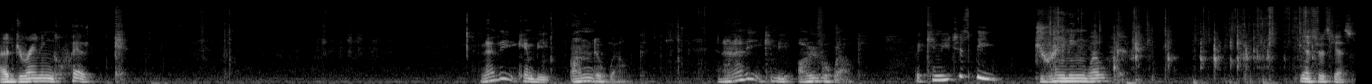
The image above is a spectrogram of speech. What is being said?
a Draining Whelk. I know that it can be Underwhelk, and I know that it can be Overwhelk, but can you just be Draining Whelk? The answer is yes.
